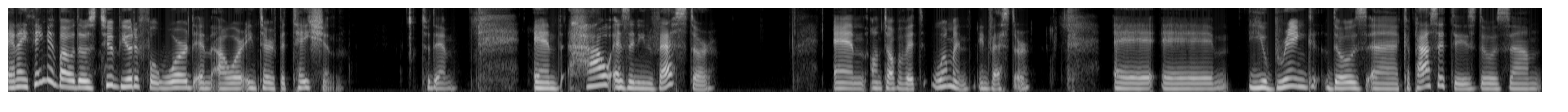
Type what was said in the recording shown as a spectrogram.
And I think about those two beautiful words and our interpretation to them, and how, as an investor, and on top of it, woman investor, uh, um, you bring those uh, capacities, those um,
